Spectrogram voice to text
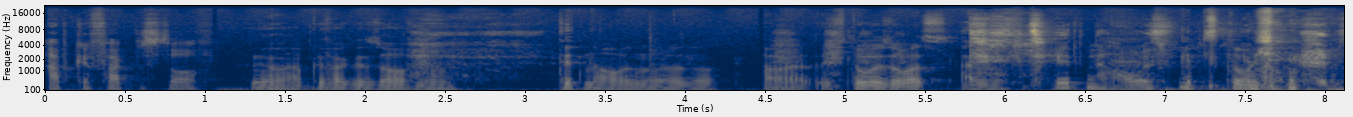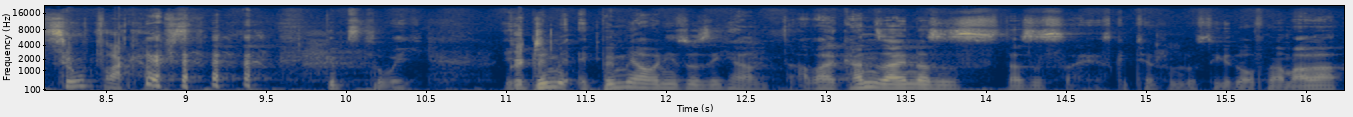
Abgefucktes Dorf. Ja, abgefucktes Dorf, ne? Dittenhausen oder so. Aber ich glaube, sowas, also Tittenhaus. gibt's, glaube ich, Super Kaps. gibt's, glaube ich. Ich bin, mir- ich bin mir aber nicht so sicher. Aber kann sein, dass es, dass es, es gibt ja schon lustige Dorfnamen, aber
